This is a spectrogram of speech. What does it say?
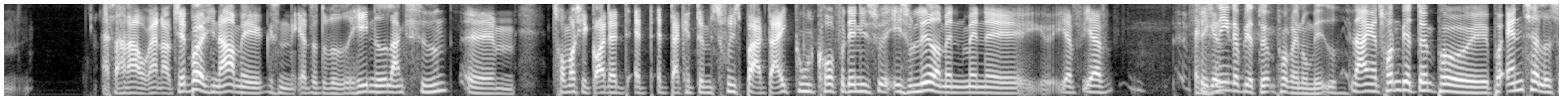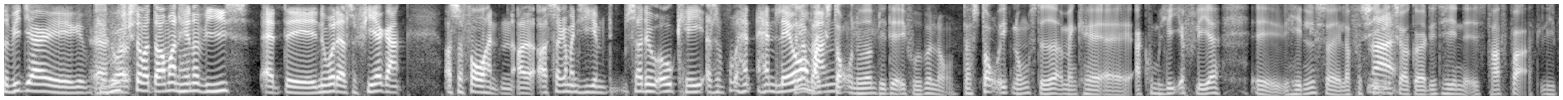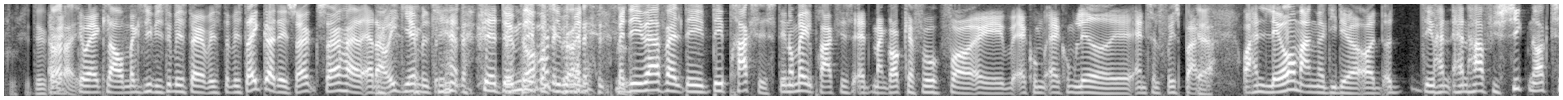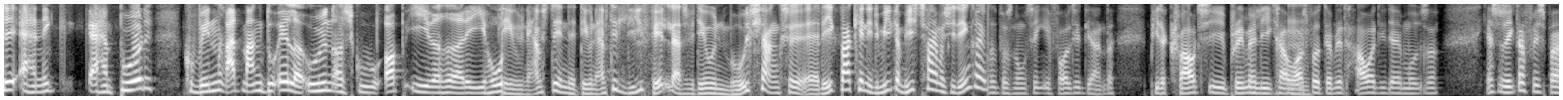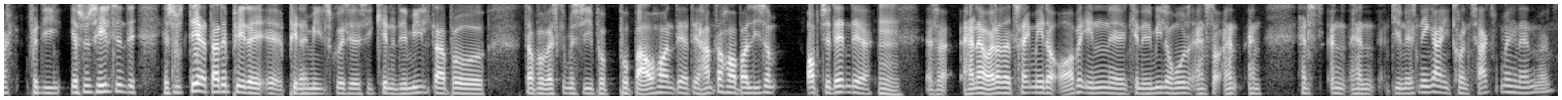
altså, han har jo, han har tæt på i sin arm, sådan, altså, du ved, helt ned langt siden. Øh, jeg tror måske godt, at, at, at der kan dømmes frispark. Der er ikke gul kort for den iso- isoleret, men, men øh, jeg, jeg Er det sådan en, der bliver dømt på renomméet? Nej, jeg tror, den bliver dømt på, øh, på antallet. Så vidt jeg øh, kan Ja. huske, så var dommeren hen og vise, at øh, nu var det altså fjerde gang, og så får han den. Og, og så kan man sige, jamen, så er det jo okay. Altså, han, han laver Selvom der mange... ikke står noget om det der i fodboldloven. Der står ikke nogen steder, at man kan øh, akkumulere flere øh, hændelser eller forseelser og gøre det til en øh, strafbart lige pludselig. Det gør Okay, der det ikke. var jeg ikke klar over. Man kan sige, hvis, det, hvis, der, hvis, der, hvis der ikke gør det, så, så er der jo ikke hjemmel til, til at dømme det i dommerne princippet. gør Men, det men det er i hvert fald det, det er praksis. Det er normal praksis, at man godt kan få for øh, akkum, akkumuleret øh, antal frispark. Ja. Og han laver mange af de der, og, og det, han, han har fysik nok til, at han ikke at han burde kunne vinde ret mange dueller, uden at skulle op i, hvad hedder det, i hovedet. Det er, jo nærmest en, det er jo nærmest et lille felt. Altså, det er jo en målchance. Er det ikke bare Kennedy Emil, der mistimer sit indgreb? på sådan nogle ting i forhold til de andre. Peter Crouch i Premier League har jo Mm. også fået dem lidt hav de der imod sig. Jeg synes ikke, der er frispark, fordi jeg synes hele tiden det... Jeg synes, der, der er det Peter, øh, Peter Emil, skulle jeg til at sige, Kennedy Emil, der er på, der er på hvad skal man sige, på, på baghånd der. Det er ham, der hopper ligesom op til den der. Mm. Altså, han er jo allerede tre meter oppe, inden øh, Kennedy Emil overhovedet... Han står, han, han, han, han, han, de er næsten ikke engang i kontakt med hinanden, vel? Jeg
